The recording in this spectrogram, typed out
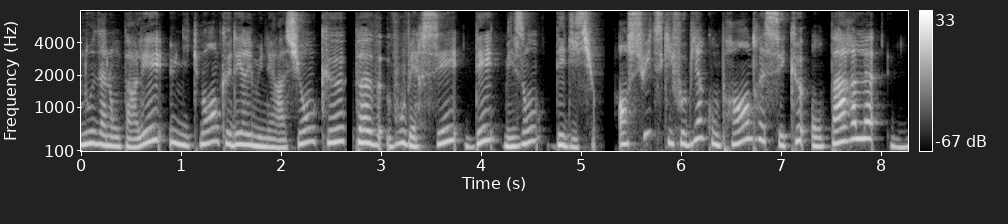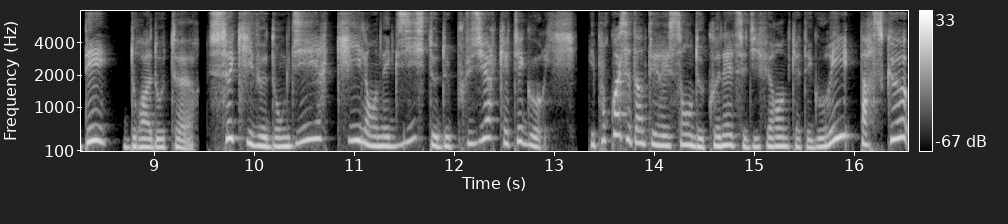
nous allons parler uniquement que des rémunérations que peuvent vous verser des maisons d'édition. Ensuite, ce qu'il faut bien comprendre, c'est qu'on parle des droits d'auteur, ce qui veut donc dire qu'il en existe de plusieurs catégories. Et pourquoi c'est intéressant de connaître ces différentes catégories? Parce que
